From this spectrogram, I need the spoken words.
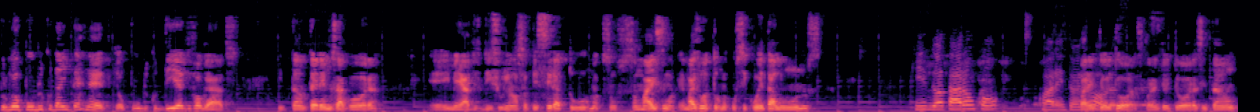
para o meu público da internet, que é o público de advogados. Então, teremos agora, é, em meados de julho, a nossa terceira turma, que são, são mais, uma, é mais uma turma com 50 alunos. Que esgotaram com 48, 48 horas. horas. 48 horas, então,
